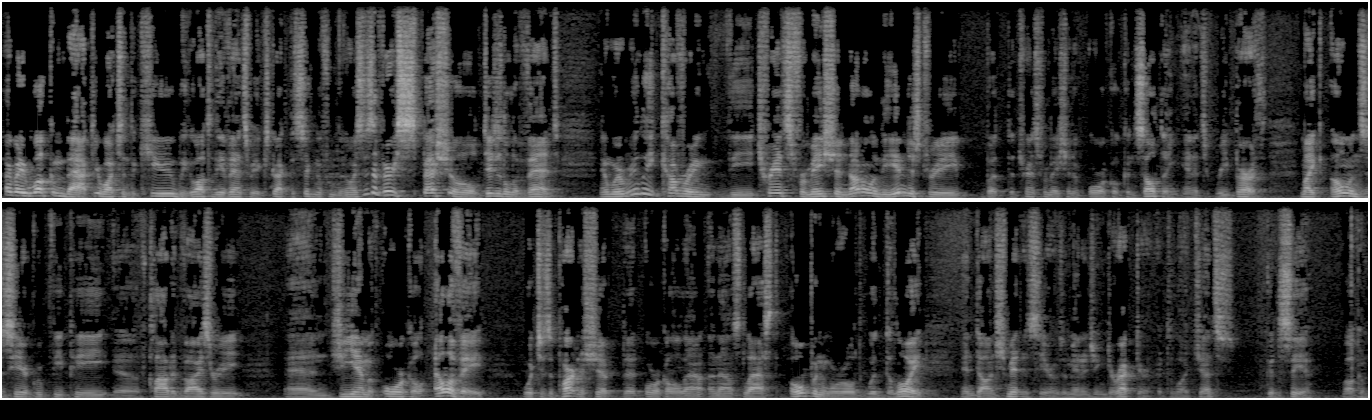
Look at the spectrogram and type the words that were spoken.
Hi everybody, welcome back. You're watching theCUBE. We go out to the events, we extract the signal from the noise. This is a very special digital event, and we're really covering the transformation, not only the industry, but the transformation of Oracle Consulting and its rebirth. Mike Owens is here, Group VP of Cloud Advisory and GM of Oracle Elevate, which is a partnership that Oracle announced last Open World with Deloitte, and Don Schmidt is here, who's a managing director at Deloitte. Gents, good to see you. Welcome.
